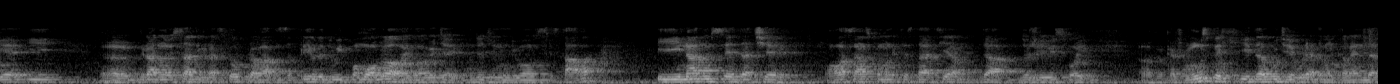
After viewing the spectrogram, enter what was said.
je i e, grad Novi Sad i gradska uprava za privredu i pomogla ovaj događaj određenim nivou sredstava i nadam se da će ova sajamska manifestacija da doživi svoj kako kažem, uspeh i da uđe u redovan kalendar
